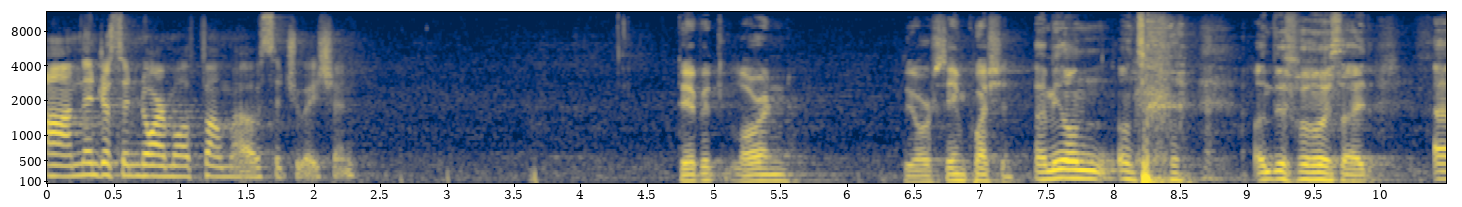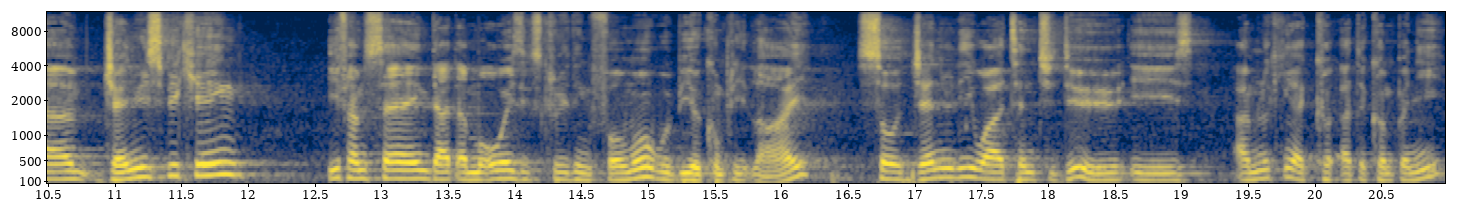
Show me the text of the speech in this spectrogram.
um, than just a normal FOMO situation. David, Lorne, your same question. I mean, on, on, on the FOMO side, um, generally speaking, if I'm saying that I'm always excluding FOMO would be a complete lie. So generally what I tend to do is I'm looking at, at a company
